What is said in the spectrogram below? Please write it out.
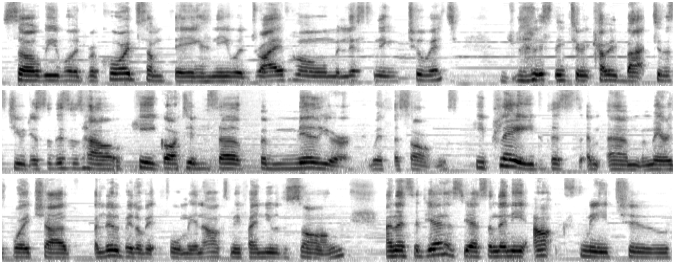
So we would record something and he would drive home listening to it, listening to it coming back to the studio. So this is how he got himself familiar with the songs. He played this um, um, Mary's Boy Child, a little bit of it for me and asked me if I knew the song. And I said, yes, yes. And then he asked me to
